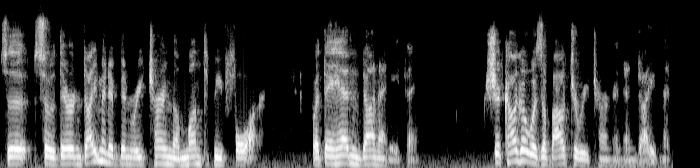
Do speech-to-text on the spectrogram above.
So, so their indictment had been returned the month before, but they hadn't done anything. Chicago was about to return an indictment,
